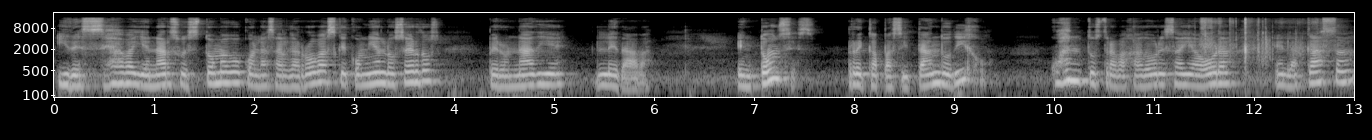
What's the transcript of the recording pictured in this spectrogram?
Y deseaba llenar su estómago con las algarrobas que comían los cerdos, pero nadie le daba. Entonces, recapacitando, dijo, ¿cuántos trabajadores hay ahora en la casa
